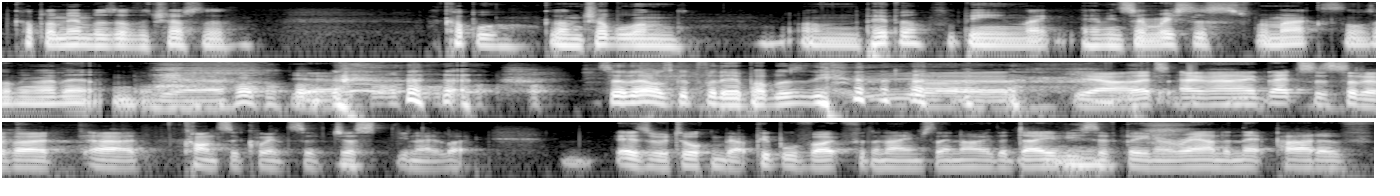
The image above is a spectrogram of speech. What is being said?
a couple of members of the trust. A, a couple got in trouble on on the paper for being like having some racist remarks or something like that. Yeah, yeah. So that was good for their publicity. Yeah. yeah, that's and I, that's a sort of a, uh consequence of just you know like as we are talking about, people vote for the names they know. The Davies have been around in that part of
